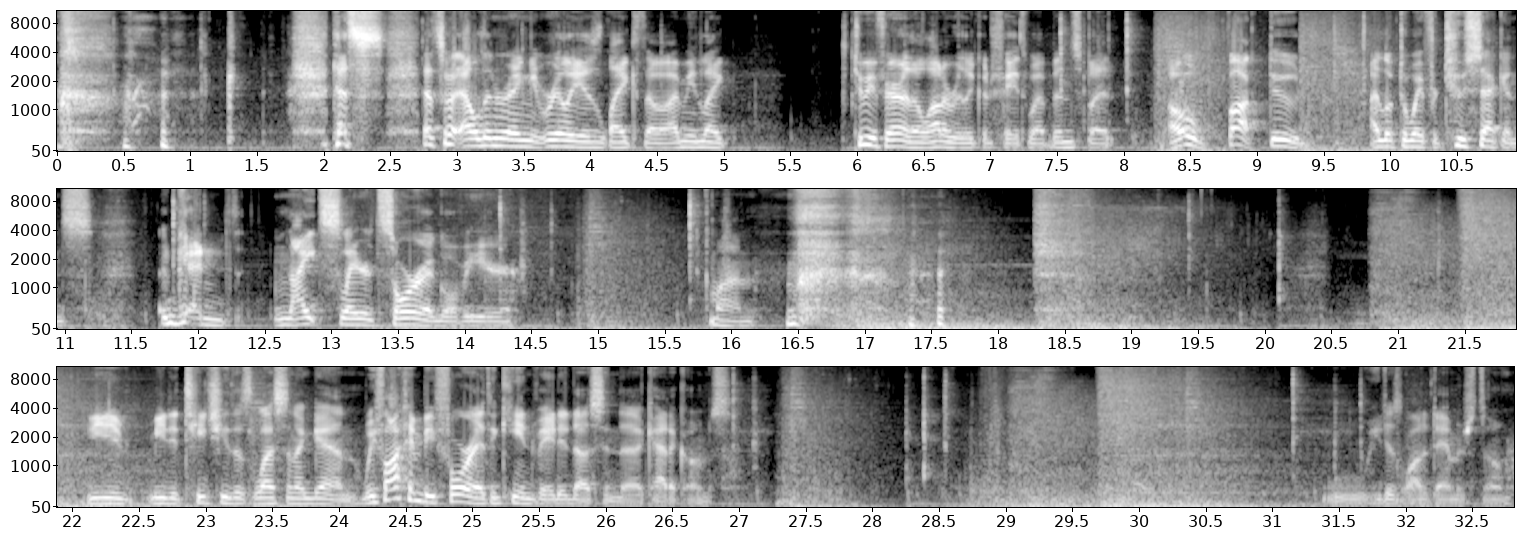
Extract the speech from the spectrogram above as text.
that's that's what Elden Ring really is like, though. I mean, like to be fair, there are a lot of really good faith weapons, but oh fuck, dude, I looked away for two seconds. Again, Knight Slayer Tsorig over here. Come on. need me to teach you this lesson again. We fought him before. I think he invaded us in the catacombs. Ooh, he does a lot of damage though.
